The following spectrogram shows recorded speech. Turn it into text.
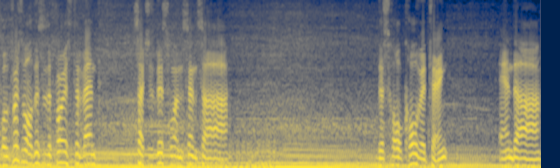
well, first of all, this is the first event such as this one since uh, this whole COVID thing. And uh,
